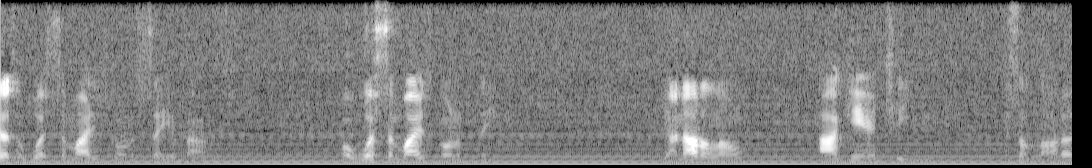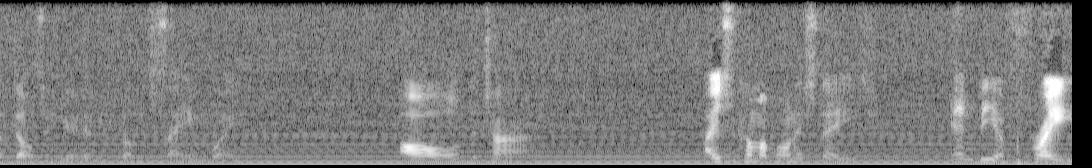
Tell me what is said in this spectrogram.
because of what somebody's going to say about us or what somebody's going to think. Y'all not alone. I guarantee you, there's a lot of adults in here that feeling the same way all the time. I used to come up on this stage and be afraid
